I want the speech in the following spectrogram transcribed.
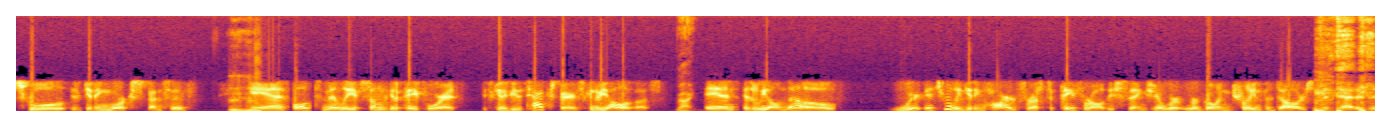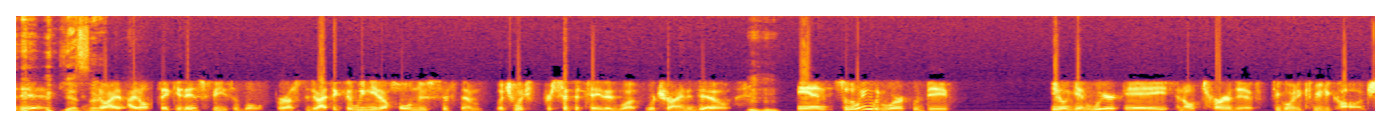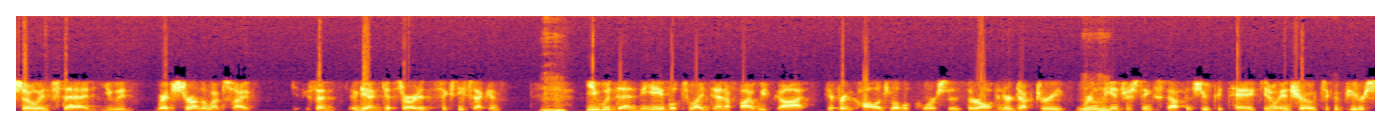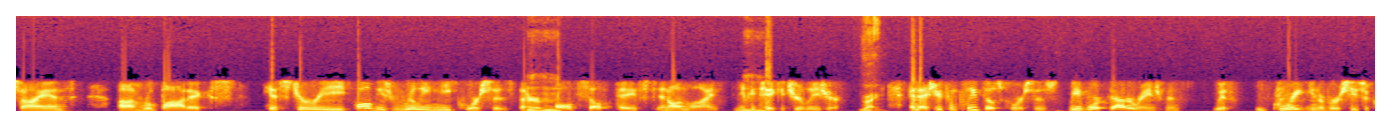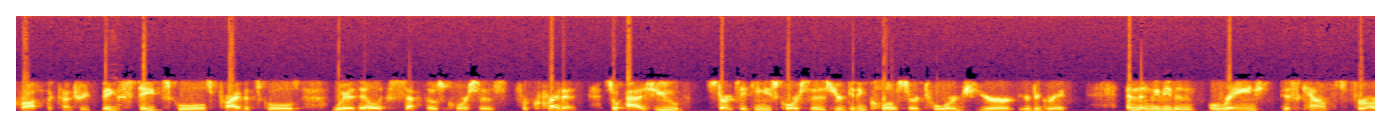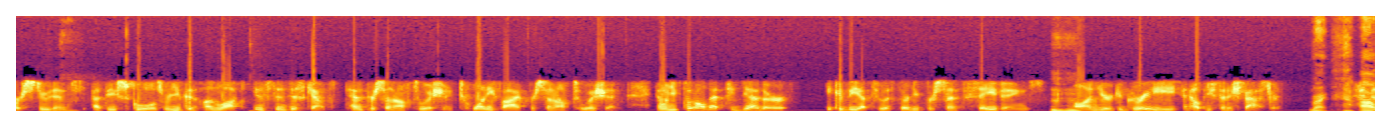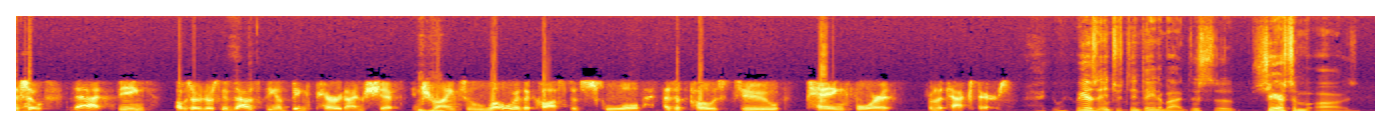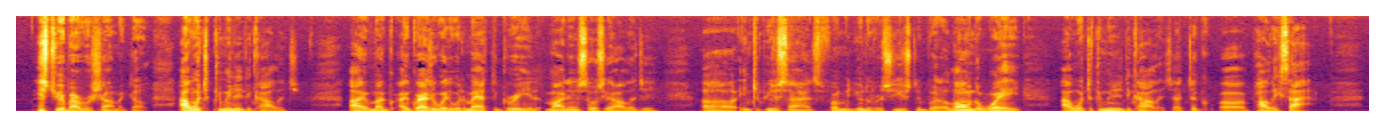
school is getting more expensive. Mm-hmm. And ultimately, if someone's going to pay for it, it's going to be the taxpayer. It's going to be all of us. Right. And as we all know, we're, it's really getting hard for us to pay for all these things. You know, we're, we're going trillions of dollars into debt as it is. yes, sir. so I, I don't think it is feasible for us to do. I think that we need a whole new system, which which precipitated what we're trying to do. Mm-hmm. And so the way it would work would be, you know, again, we're a an alternative to going to community college. So instead, you would register on the website again, get started 60 seconds. Mm-hmm. You would then be able to identify we've got different college level courses. They're all introductory, really mm-hmm. interesting stuff that you could take, you know, intro to computer science, um, robotics, history, all these really neat courses that are mm-hmm. all self paced and online. You can mm-hmm. take at your leisure. Right. And as you complete those courses, we've worked out arrangements with great universities across the country, big state schools, private schools, where they'll accept those courses for credit. So as you start taking these courses, you're getting closer towards your, your degree. And then we've even arranged discounts for our students at these schools where you can unlock instant discounts 10% off tuition, 25% off tuition. And when you put all that together, it could be up to a 30% savings mm-hmm. on your degree and help you finish faster. Right. Uh, and so that being oh sorry, that was being a big paradigm shift in mm-hmm. trying to lower the cost of school as opposed to paying for it from the taxpayers. Here's an interesting thing about it. This uh, share some uh, history about Rushion McDonald. I went to community college. I, my, I graduated with a math degree minor in sociology, uh, in computer science from the University of Houston. But along the way, I went to community college. I took uh, poli sci,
